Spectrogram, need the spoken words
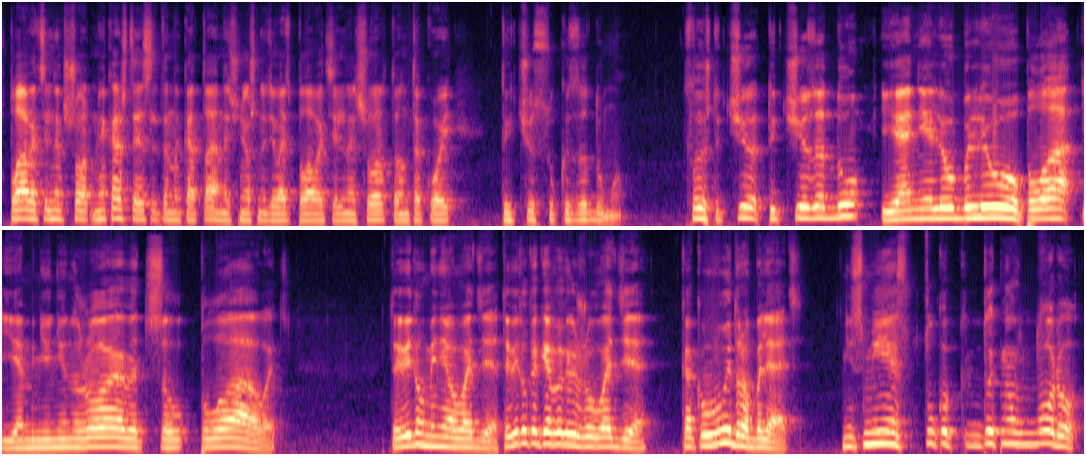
В плавательных шортах. Мне кажется, если ты на кота начнешь надевать плавательные шорты, он такой, ты чё, сука, задумал? Слышь, ты чё, ты чё задумал? Я не люблю пла... Я мне не нравится плавать. Ты видел меня в воде? Ты видел, как я выгляжу в воде? Как выдра, блядь. Не смей, сука, дать мне в воду.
